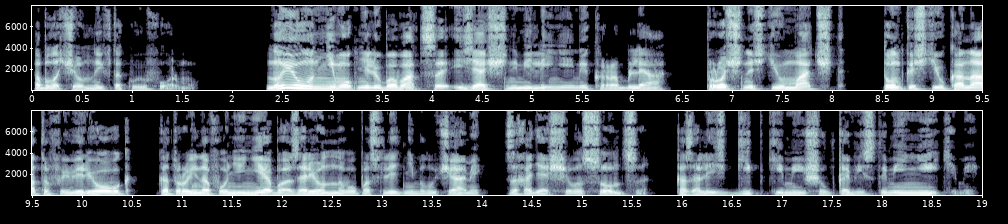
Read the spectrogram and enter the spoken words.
облаченной в такую форму. Но и он не мог не любоваться изящными линиями корабля, прочностью мачт, тонкостью канатов и веревок, которые на фоне неба, озаренного последними лучами заходящего солнца, казались гибкими и шелковистыми нитями,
